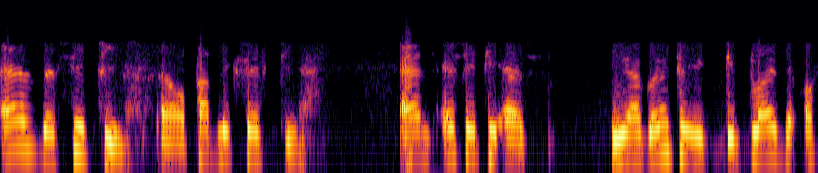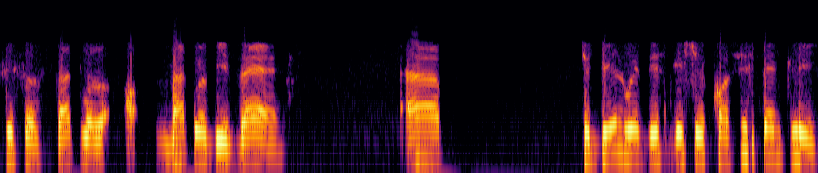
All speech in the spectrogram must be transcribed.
as the city or uh, public safety and SAPS, we are going to deploy the officers that will uh, that will be there uh, to deal with this issue consistently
